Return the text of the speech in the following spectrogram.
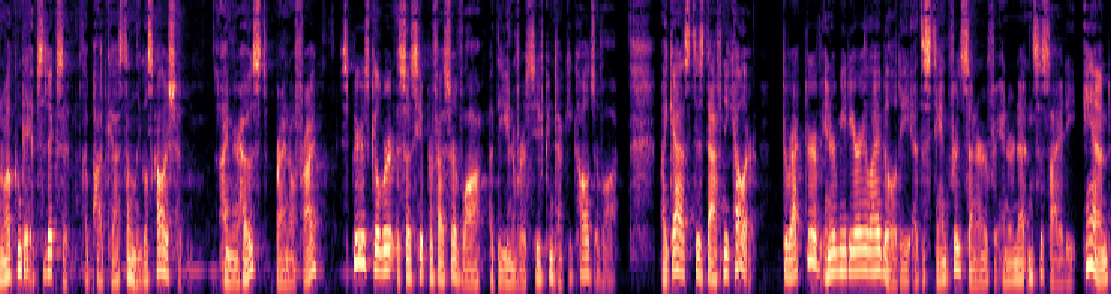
and welcome to Ipse Dixit, a podcast on legal scholarship. I'm your host, Brian L. Frye, Spears Gilbert Associate Professor of Law at the University of Kentucky College of Law. My guest is Daphne Keller, Director of Intermediary Liability at the Stanford Center for Internet and Society and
